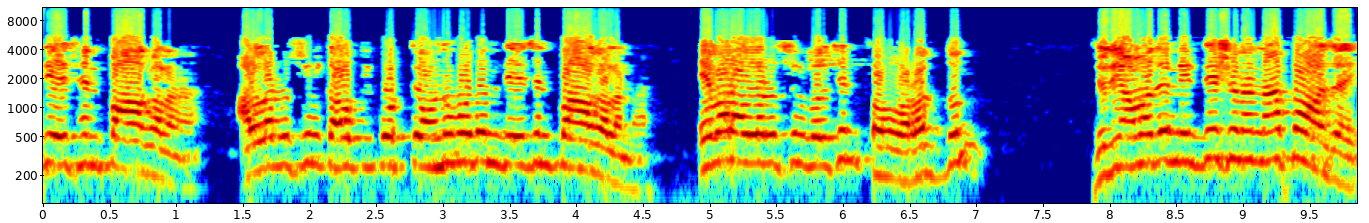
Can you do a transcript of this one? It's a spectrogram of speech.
দিয়েছেন, পাওয়া গেল না। আল্লাহ রসুল কাউকে করতে অনুমোদন দিয়েছেন, পাওয়া গেল না। এবার আল্লাহ রসুল বলছেন ফহরাদ্দুন যদি আমাদের নির্দেশনা না পাওয়া যায়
